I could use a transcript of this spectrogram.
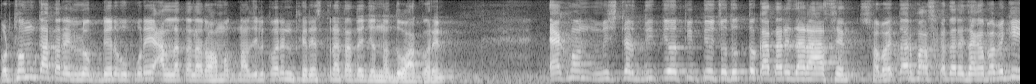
প্রথম কাতারের লোকদের উপরে আল্লাহ তালা রহমত নাজিল করেন ফেরেস্তারা তাদের জন্য দোয়া করেন। এখন মিস্টার দ্বিতীয় তৃতীয় চতুর্থ কাতারে যারা আছেন সবাই তো আর ফার্স্ট কাতারে জায়গা পাবে কি?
